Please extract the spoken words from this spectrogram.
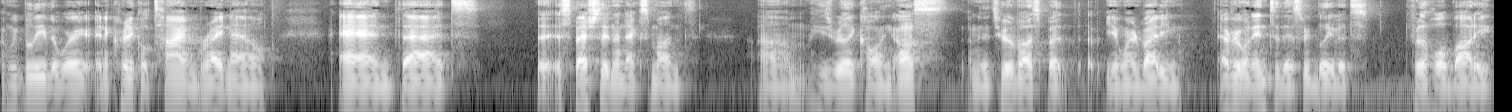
and we believe that we're in a critical time right now, and that especially in the next month, um, he's really calling us. I mean, the two of us, but you know, we're inviting everyone into this. We believe it's for the whole body,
